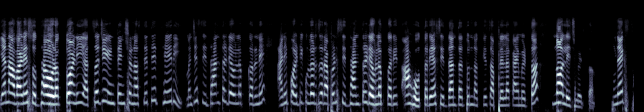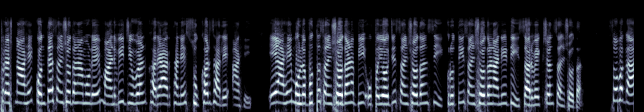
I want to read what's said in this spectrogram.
या नावाने सुद्धा ओळखतो आणि याचं जे इंटेन्शन असते ते थेरी म्हणजे सिद्धांत डेव्हलप करणे आणि पर्टिक्युलर जर आपण सिद्धांत डेव्हलप करीत आहोत तर या सिद्धांतातून नक्कीच आपल्याला काय मिळतं? नॉलेज मिळतं. नेक्स्ट प्रश्न आहे कोणत्या संशोधनामुळे मानवी जीवन खऱ्या अर्थाने सुखर झाले आहे? ए आहे मूलभूत संशोधन बी उपयोजित संशोधन सी कृती संशोधन आणि डी सर्वेक्षण संशोधन. सो बघा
